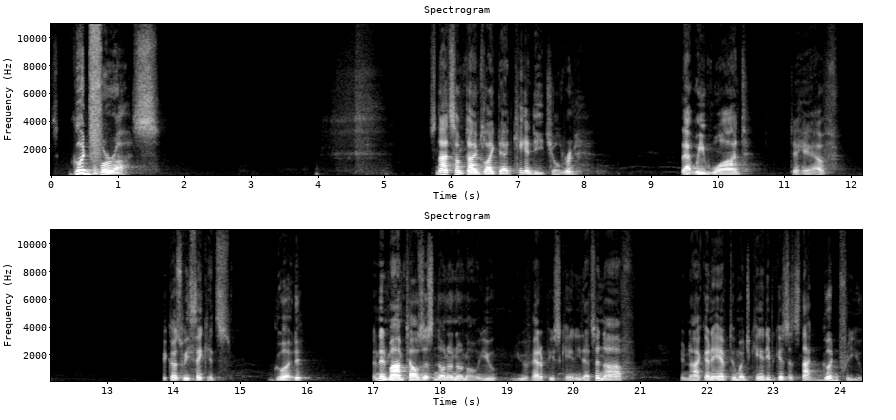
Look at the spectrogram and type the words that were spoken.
It's good for us. It's not sometimes like that candy, children, that we want to have because we think it's good. And then mom tells us, no, no, no, no, you, you've had a piece of candy, that's enough. You're not going to have too much candy because it's not good for you.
